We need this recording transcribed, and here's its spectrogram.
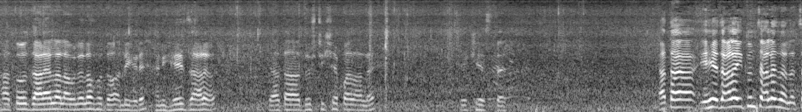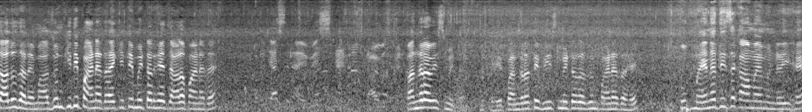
हा तो जाळ्याला लावलेला होता अलीकडे. आणि हे जाळं ते आता दृष्टिक्षेपात आलं आहे ते खेचत आहे आता हे जाळं इथून चालू झालं चालू झालं आहे मग अजून किती पाण्यात आहे? किती मीटर हे जाळं पाण्यात आहे? जास्त नाही वीस पंधरा वीस मीटर. ओके हे पंधरा ते वीस मीटर अजून पाण्यात आहे. खूप मेहनतीचं काम आहे मंडळी हे.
